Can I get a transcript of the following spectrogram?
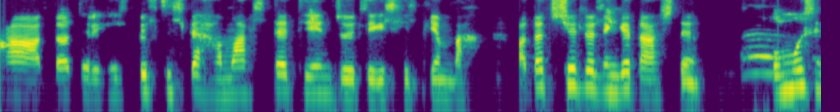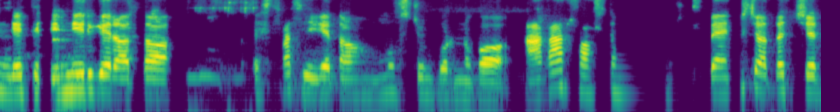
а одоо тэр хэлбэлцэлтэй хамааралтай тийм зүйлийг л хэлдэг юм баг. Одоо жишээлбэл ингэж байгаа штэ. Хүмүүс ингээд тэр энергиэр одоо фестивал хийгээд байгаа хүмүүс ч бүр нөгөө агаар хоолтон байна. Чи одоо жишээ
